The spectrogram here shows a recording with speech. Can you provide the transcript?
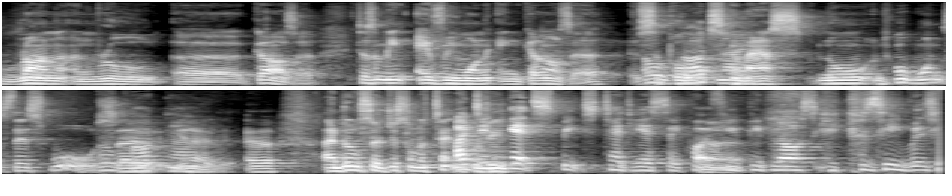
run and rule uh, Gaza doesn't mean everyone in Gaza supports Oh, God, no. Hamas nor, nor wants this war. so God, you no. know, uh, and also just on a technical. I didn't get to speak to Teddy yesterday. Quite a few people asked because he was.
